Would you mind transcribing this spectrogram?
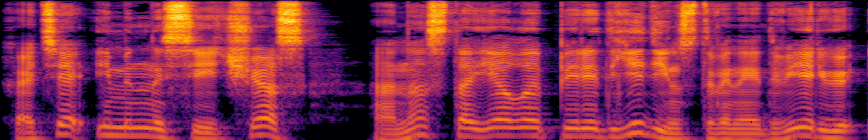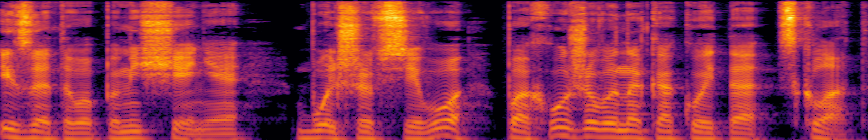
Хотя именно сейчас – она стояла перед единственной дверью из этого помещения, больше всего похожего на какой-то склад.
